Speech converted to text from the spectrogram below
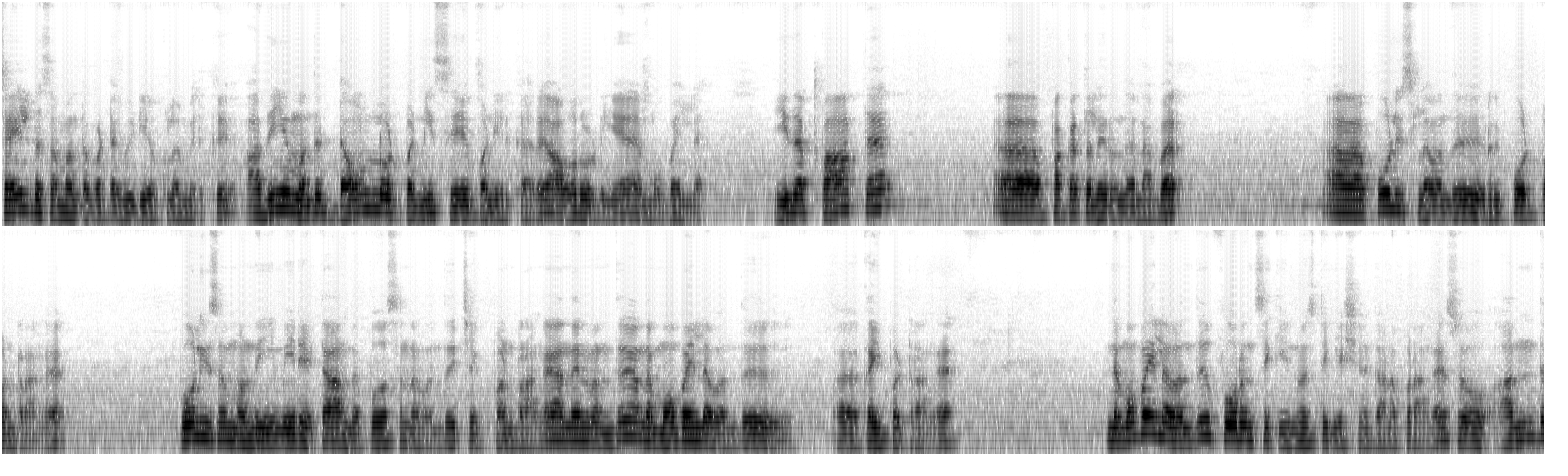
சைல்டு சம்மந்தப்பட்ட வீடியோக்களும் இருக்குது அதையும் வந்து டவுன்லோட் பண்ணி சேவ் பண்ணியிருக்காரு அவருடைய மொபைலில் இதை பார்த்த பக்கத்தில் இருந்த நபர் போலீஸில் வந்து ரிப்போர்ட் பண்ணுறாங்க போலீஸும் வந்து இமீடியட்டாக அந்த பர்சனை வந்து செக் பண்ணுறாங்க அண்ட் தென் வந்து அந்த மொபைலை வந்து கைப்பற்றுறாங்க இந்த மொபைலை வந்து ஃபோரன்சிக் இன்வெஸ்டிகேஷனுக்கு அனுப்புகிறாங்க ஸோ அந்த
